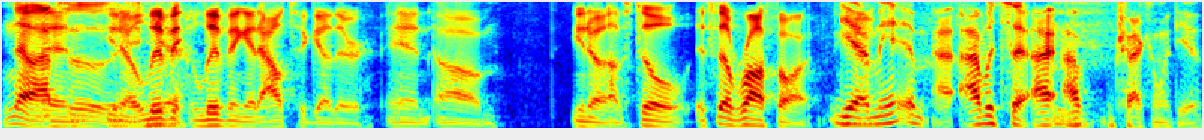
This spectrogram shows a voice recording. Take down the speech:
No, And, absolutely. you know, living living it out together, and um, you know, I'm still it's a raw thought. Yeah, I mean, I- I would say I, I'm tracking with you,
